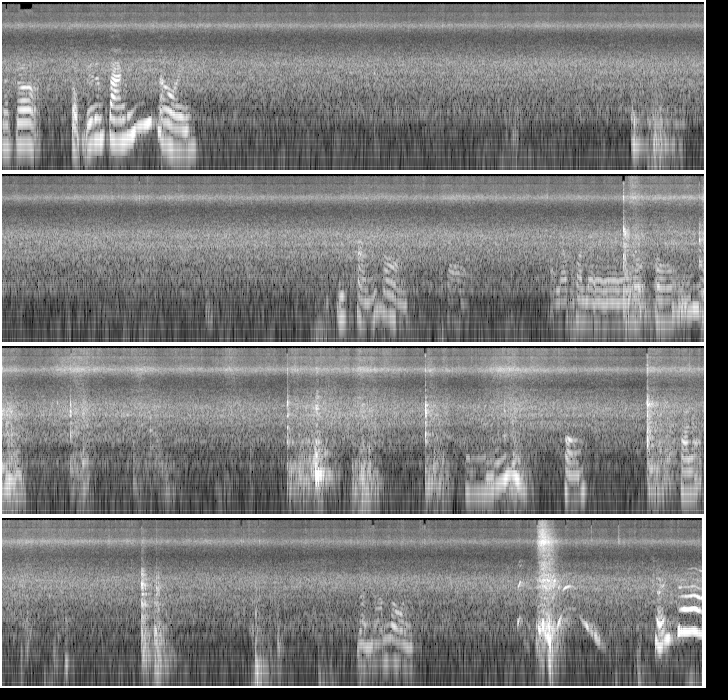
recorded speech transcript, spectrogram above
แล้วก็ตบด้วยน้ำตาลนิดหน่อย มีขังนิดหน่อยพอพอแล้วพอแล้วอ๋ออืมหอมพอแล้วหน่อยน้ำหน่อย ใช้ได้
